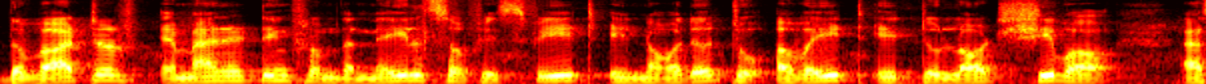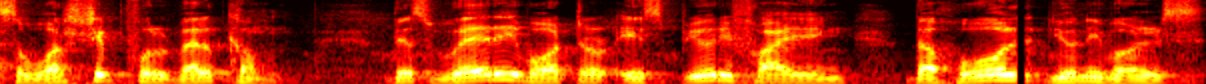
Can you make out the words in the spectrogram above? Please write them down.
the water emanating from the nails of his feet in order to await it to Lord Shiva as a worshipful welcome. This very water is purifying the whole universe,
